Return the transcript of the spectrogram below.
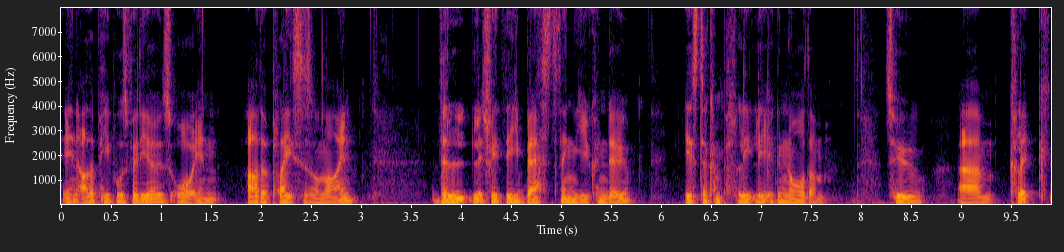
in other people's videos or in other places online, the literally the best thing you can do is to completely ignore them, to um, click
